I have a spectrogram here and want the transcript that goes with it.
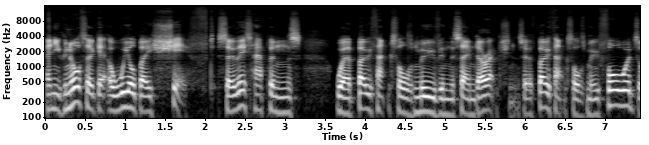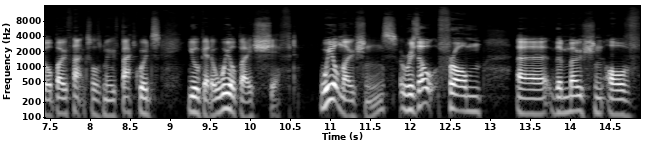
And you can also get a wheelbase shift. So this happens where both axles move in the same direction. So if both axles move forwards or both axles move backwards, you'll get a wheelbase shift. Wheel motions result from uh, the motion of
